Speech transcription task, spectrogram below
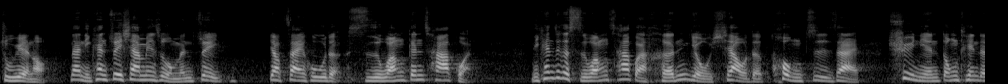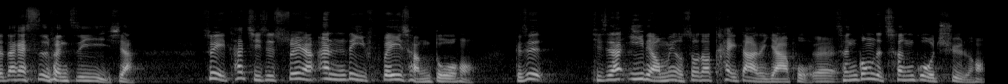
住院哦。那你看最下面是我们最要在乎的死亡跟插管，你看这个死亡插管很有效的控制在去年冬天的大概四分之一以下。所以它其实虽然案例非常多哈，可是其实它医疗没有受到太大的压迫，成功的撑过去了哈。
